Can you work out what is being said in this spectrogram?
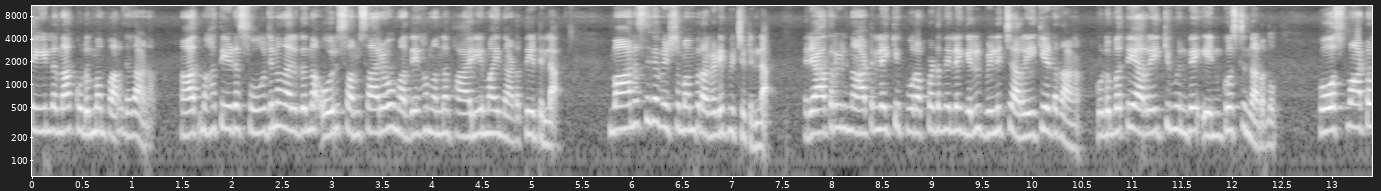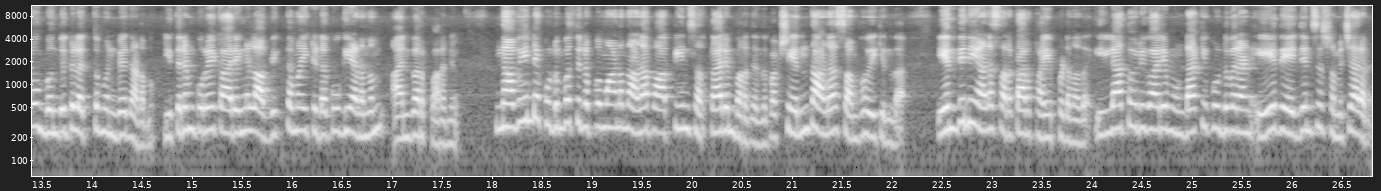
ചെയ്യില്ലെന്ന കുടുംബം പറഞ്ഞതാണ്. ആത്മഹത്യയുടെ സൂചന നൽകുന്ന ഒരു സംസാരവും അദ്ദേഹം അന്ന് ഭാര്യയുമായി നടത്തിയിട്ടില്ല. മാനസിക വിഷമം പ്രകടിപ്പിച്ചിട്ടില്ല. രാത്രിയിൽ നാട്ടിലേക്ക് പുറപ്പെടുന്നില്ലെങ്കിൽ വിളിച്ചറിയിക്കേണ്ടതാണ്. കുടുംബത്തെ അറിയിക്കും മുൻപേ ഇൻക്വസ്റ്റ് നടന്നു. പോസ്റ്റ്മോർട്ടവും ബന്ധുക്കൾ എത്തും മുൻപേ നടന്നു. ഇത്തരം കുറെ കാര്യങ്ങൾ അവ്യക്തമായി കിടക്കുകയാണെന്നും അൻവർ പറഞ്ഞു. നവീന്റെ കുടുംബത്തിനൊപ്പമാണെന്നാണ് പാർട്ടിയും സർക്കാരും പറഞ്ഞത്. പക്ഷെ എന്താണ് സംഭവിക്കുന്നത്? എന്തിനെയാണ് സർക്കാർ ഭയപ്പെടുന്നത്? ഇല്ലാത്ത ഒരു കാര്യം ഉണ്ടാക്കി കൊണ്ടുവരാൻ ഏത് ഏജൻസി ശ്രമിച്ചാലും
